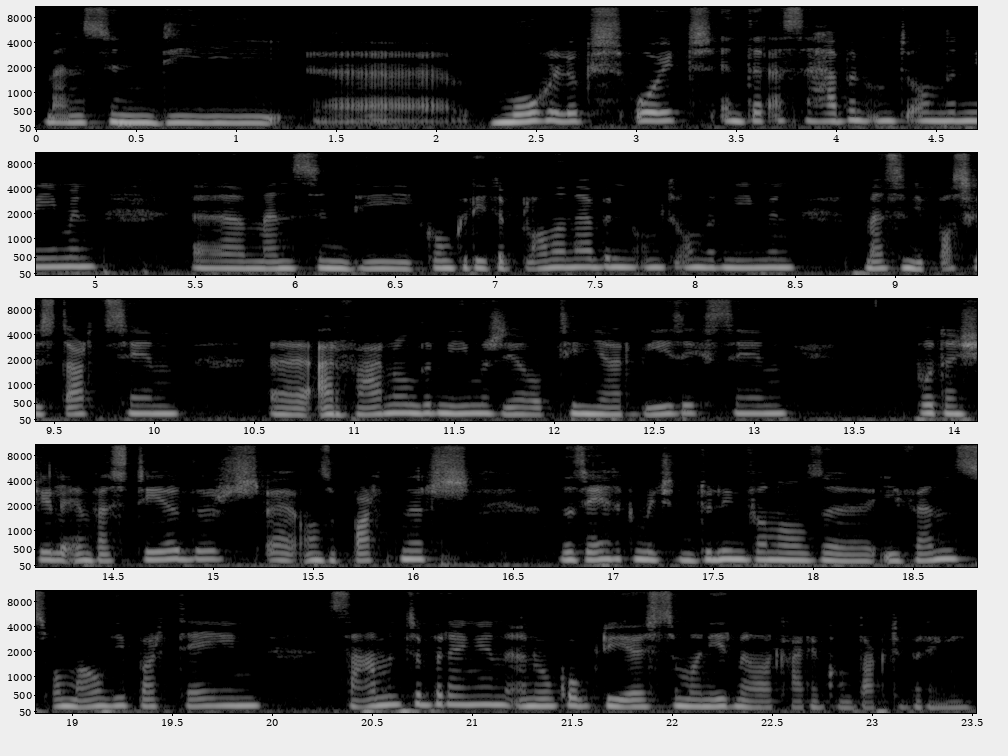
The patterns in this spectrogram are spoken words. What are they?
mensen die uh, mogelijk ooit interesse hebben om te ondernemen, uh, mensen die concrete plannen hebben om te ondernemen, mensen die pas gestart zijn, uh, ervaren ondernemers die al tien jaar bezig zijn, potentiële investeerders, onze partners. Dat is eigenlijk een beetje de bedoeling van onze events, om al die partijen samen te brengen en ook op de juiste manier met elkaar in contact te brengen.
